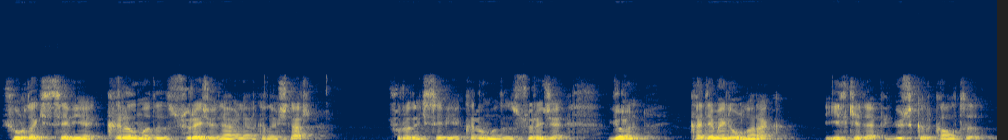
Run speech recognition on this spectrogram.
şuradaki seviye kırılmadığı sürece değerli arkadaşlar şuradaki seviye kırılmadığı sürece yön kademeli olarak ilk hedef 146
